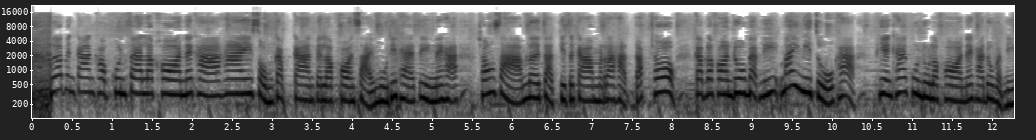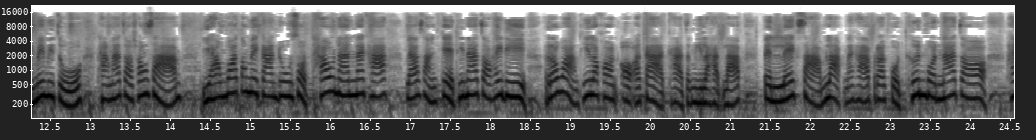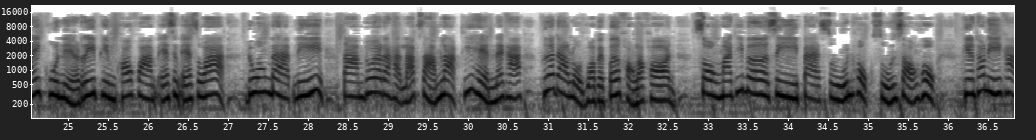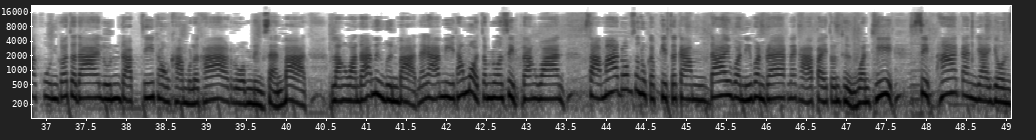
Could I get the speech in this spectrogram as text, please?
เพื่อเป็นการขอบคุณแฟนละครนะคะ ให้สมกับการเป็นละครสายมูที่แท้จริงนะคะ ช่อง 3 เลยจัดกิจกรรมรหัสรับโชค กับละครดวงแบบนี้ไม่มีจูค่ะ เพียงแค่คุณดูละครนะคะ ดวงแบบนี้ไม่มีจูทางหน้าจอช่อง 3 ย้ำว่าต้องมีการดูสดเท่านั้นนะคะ แล้วสังเกตที่หน้าจอให้ดี ระหว่างที่ละครออกอากาศค่ะ จะมีรหัสลับเป็นเลข 3 หลักนะคะ ปรากฏขึ้นบนหน้าจอ ให้คุณเนี่ยรีบพิมพ์ข้อความ SMS ว่า ดวงแบบนี้ตามด้วยรหัสลับ 3 หลักที่เห็นนะคะ เพื่อดาวน์โหลดวอลเปเปอร์ของละคร ส่งมาที่เบอร์ 4806026เพียงเท่านี้ค่ะ คุณก็จะได้ลุ้นรับจี้ทองคำมูลค่ารวม 1 0 0 0 0แบาท รางวัลละ 10,000 บาทนะคะ มีทั้งหมดจำนวน 10 รางวัล สามารถร่วมสนุกกับกิจกรรมได้วันนี้วันแรกนะคะ ไปจนถึงวันที่ 15 กันยายน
